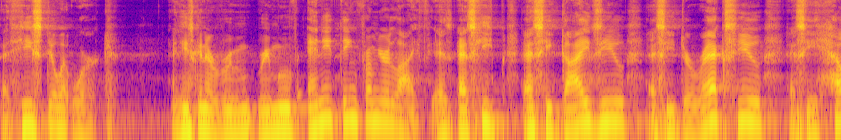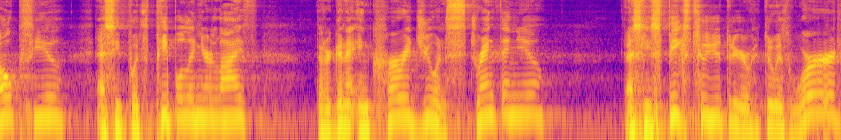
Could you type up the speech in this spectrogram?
that He's still at work. And he's going to re- remove anything from your life as, as, he, as he guides you, as he directs you, as he helps you, as he puts people in your life that are going to encourage you and strengthen you, as he speaks to you through, your, through his word.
